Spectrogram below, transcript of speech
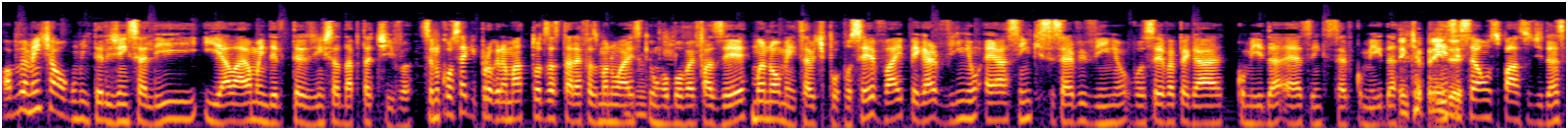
Obviamente há alguma inteligência ali e ela é uma inteligência adaptativa. Você não consegue programar todas as tarefas manuais que um robô vai fazer manualmente, sabe? Tipo, você vai pegar vinho, é assim que se serve vinho. Você vai pegar comida, é assim que se serve comida. Tem que aprender. Esses são os passos de dança.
